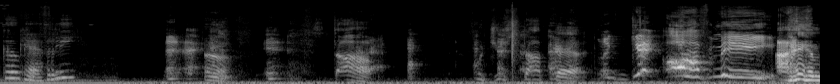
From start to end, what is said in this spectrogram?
go carefully. Uh, stop. Would you stop that? Get off me! I am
